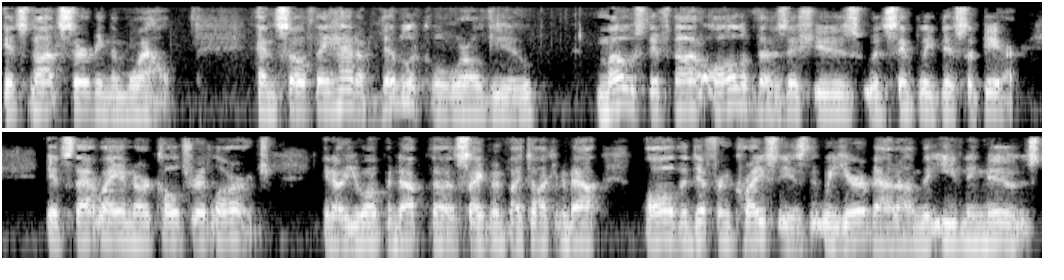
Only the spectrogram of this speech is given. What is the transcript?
It's not serving them well. And so if they had a biblical worldview, most, if not all of those issues would simply disappear. It's that way in our culture at large. You know, you opened up the segment by talking about all the different crises that we hear about on the evening news,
